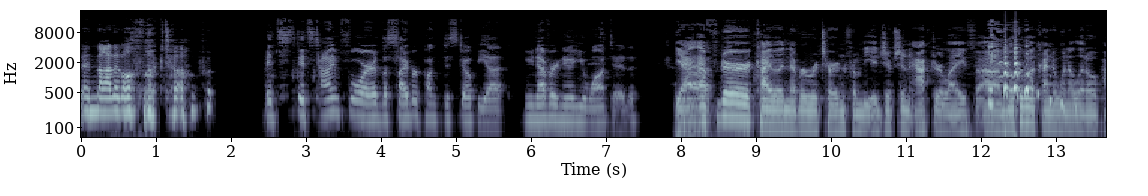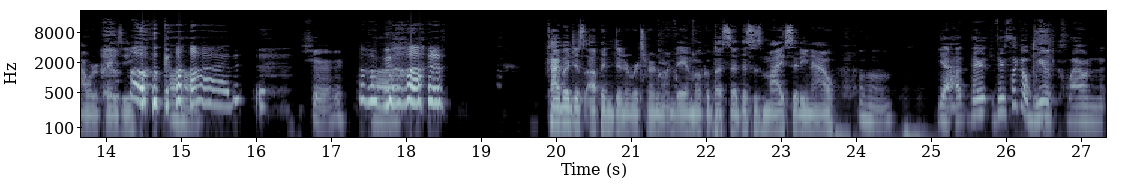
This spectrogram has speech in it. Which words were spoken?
and not at all fucked up. It's it's time for the cyberpunk dystopia you never knew you wanted. Yeah, Uh, after Kaiba never returned from the Egyptian afterlife, uh, Mokuba kind of went a little power crazy. Oh god. Sure. Oh Uh, god. Kaiba just up and didn't return one day, and Mokuba said, "This is my city now." hmm Yeah, there there's like a weird clown.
